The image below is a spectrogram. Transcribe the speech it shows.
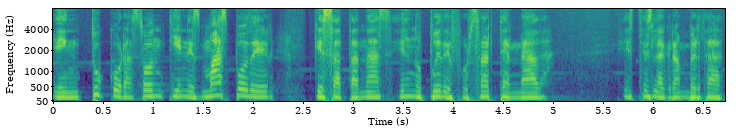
en tu corazón, tienes más poder que Satanás. Él no puede forzarte a nada. Esta es la gran verdad.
